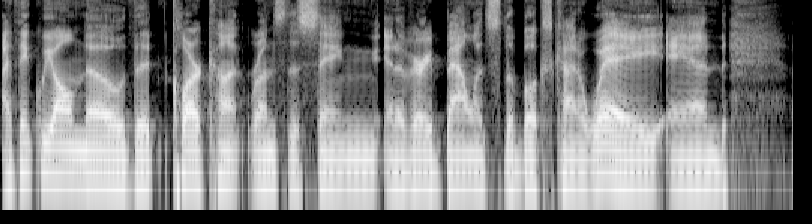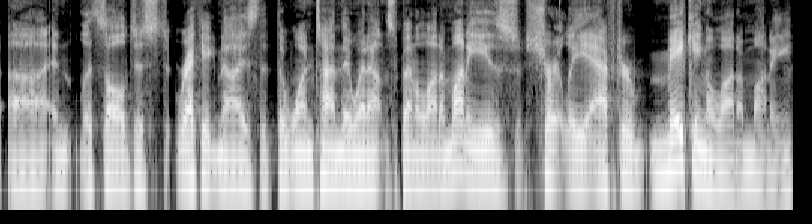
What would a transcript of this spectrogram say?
I think we all know that Clark Hunt runs this thing in a very balance the books kind of way, and uh, and let's all just recognize that the one time they went out and spent a lot of money is shortly after making a lot of money.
